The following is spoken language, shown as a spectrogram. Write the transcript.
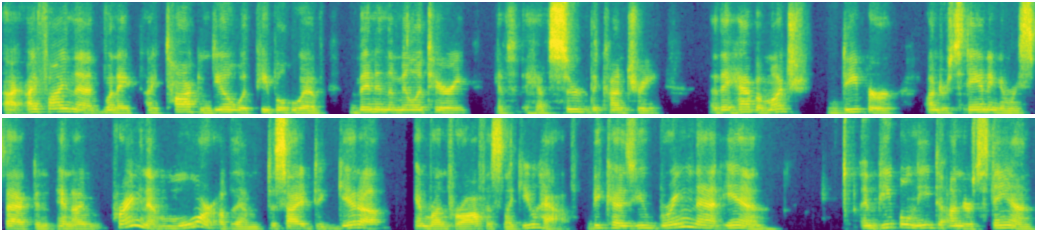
I, I find that when I, I talk and deal with people who have been in the military, have, have served the country, they have a much deeper understanding and respect. And, and I'm praying that more of them decide to get up and run for office like you have, because you bring that in, and people need to understand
